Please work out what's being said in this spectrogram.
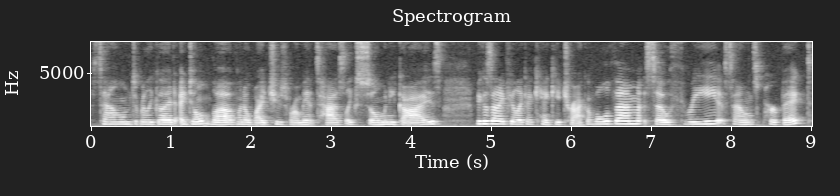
sounds really good. I don't love when a Why Choose Romance has like so many guys because then I feel like I can't keep track of all of them. So three sounds perfect.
